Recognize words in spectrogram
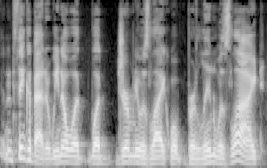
And think about it. We know what, what Germany was like, what Berlin was like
